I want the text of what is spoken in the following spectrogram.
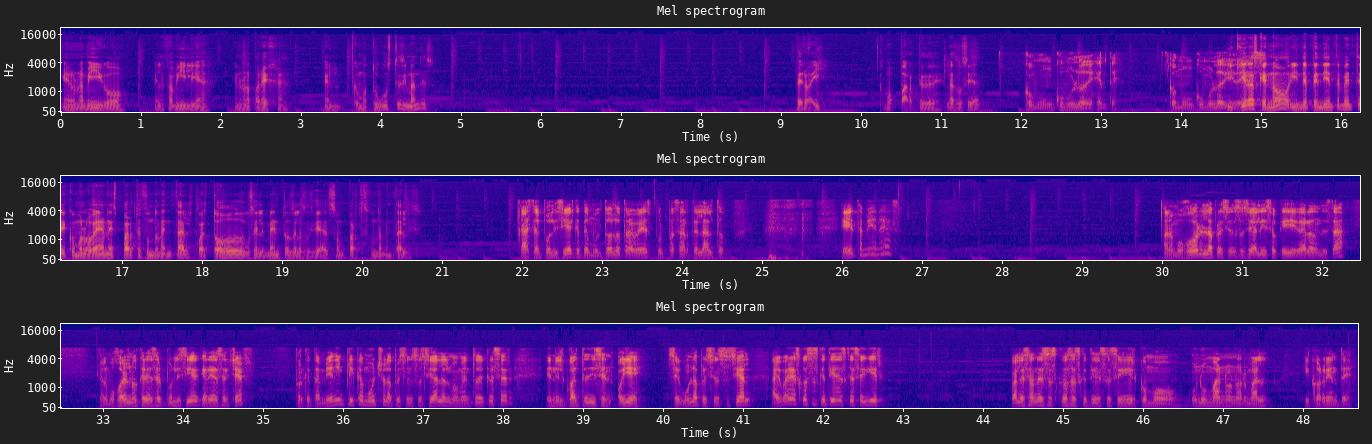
En un amigo, en la familia, en una pareja, como tú gustes y mandes. Pero ahí, como parte de la sociedad. Como un cúmulo de gente. Como un cúmulo de Y ideas. quieras que no, independientemente de como lo vean, es parte fundamental. Cual todos los elementos de la sociedad son partes fundamentales. Hasta el policía que te multó la otra vez por pasarte el alto. Él también es. A lo mejor la presión social hizo que llegara donde está. A lo mejor él no quería ser policía, quería ser chef. Porque también implica mucho la presión social al momento de crecer, en el cual te dicen, oye, según la presión social, hay varias cosas que tienes que seguir. ¿Cuáles son esas cosas que tienes que seguir como un humano normal y corriente?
